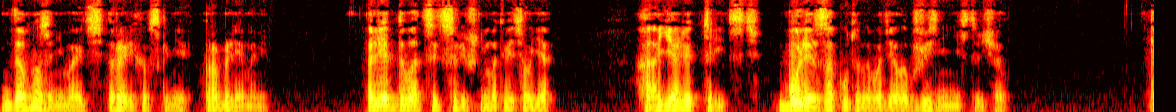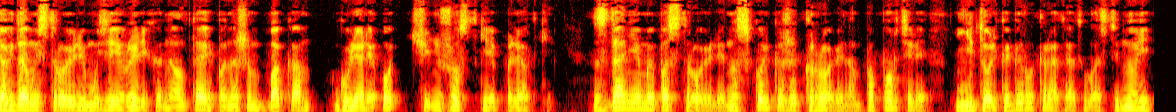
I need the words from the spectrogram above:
давно занимаетесь рериховскими проблемами?" Лет двадцать с лишним, ответил я. А я лет тридцать. Более запутанного дела в жизни не встречал. Когда мы строили музей Рериха на Алтае, по нашим бокам гуляли очень жесткие плетки. Здание мы построили, но сколько же крови нам попортили не только бюрократы от власти, но и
